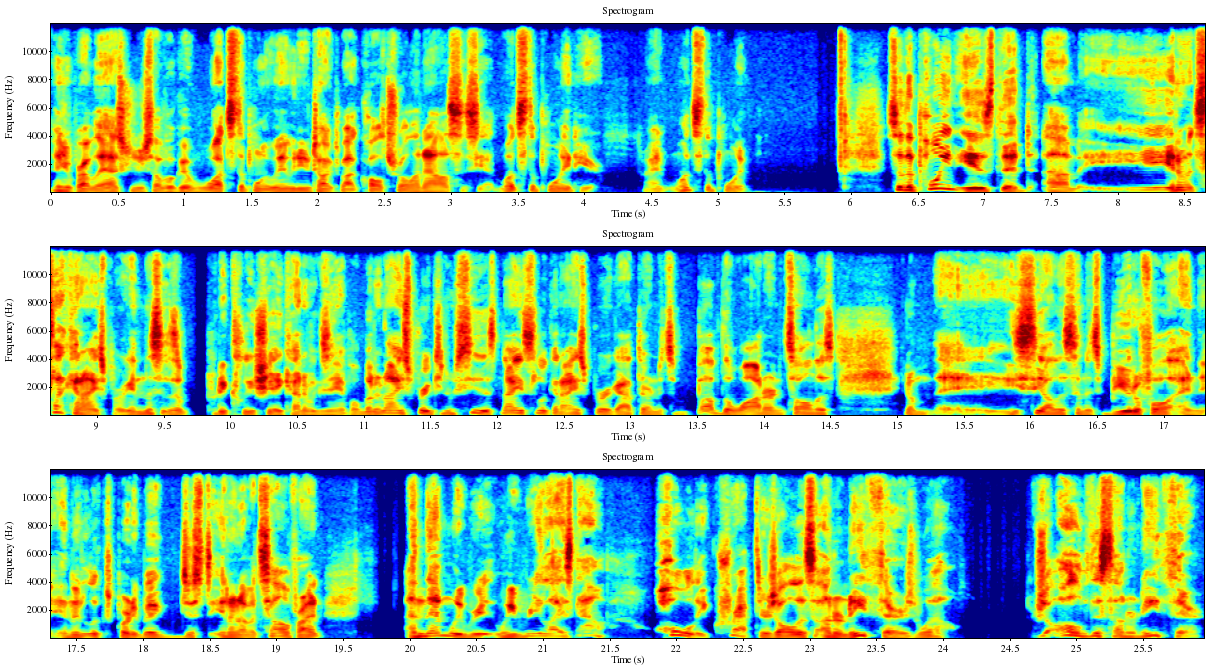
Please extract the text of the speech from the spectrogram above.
and you're probably asking yourself, okay, what's the point? We haven't even talked about cultural analysis yet. What's the point here, right? What's the point? So the point is that, um, you know, it's like an iceberg, and this is a pretty cliche kind of example, but an iceberg, you know, see this nice looking iceberg out there and it's above the water and it's all this, you know, eh, you see all this and it's beautiful and, and it looks pretty big just in and of itself, right? And then we, re we realize now, holy crap, there's all this underneath there as well. There's all of this underneath there.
